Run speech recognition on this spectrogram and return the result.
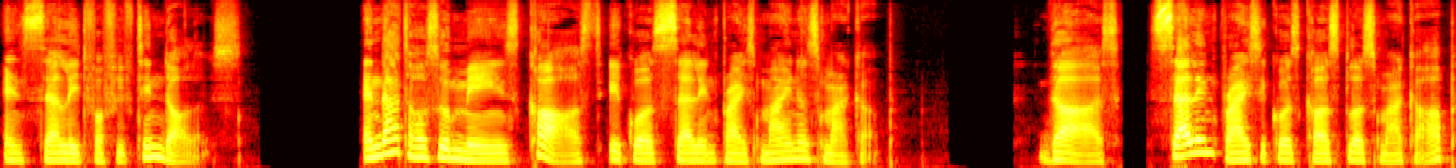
and sell it for $15. And that also means cost equals selling price minus markup. Thus, selling price equals cost plus markup,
